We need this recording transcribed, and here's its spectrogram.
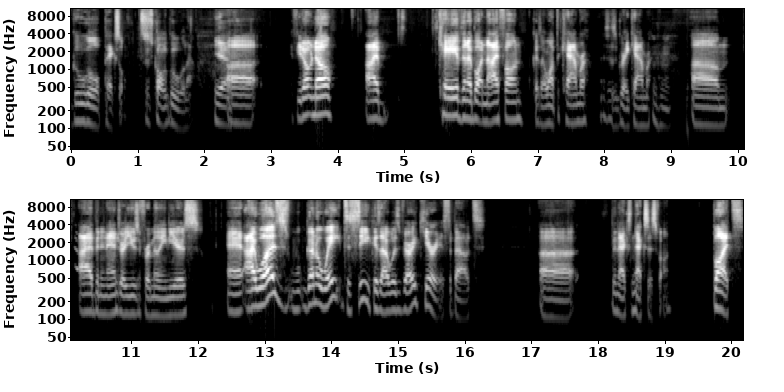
Google Pixel. It's just called Google now. Yeah, Uh, if you don't know, I caved and I bought an iPhone because I want the camera. This is a great camera. Um, I've been an Android user for a million years, and I was gonna wait to see because I was very curious about uh, the next Nexus phone. But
